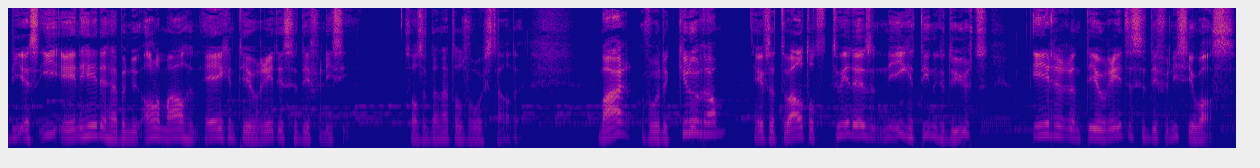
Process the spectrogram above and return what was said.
Die SI-eenheden hebben nu allemaal hun eigen theoretische definitie, zoals ik daarnet al voorstelde. Maar voor de kilogram heeft het wel tot 2019 geduurd eer er een theoretische definitie was.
